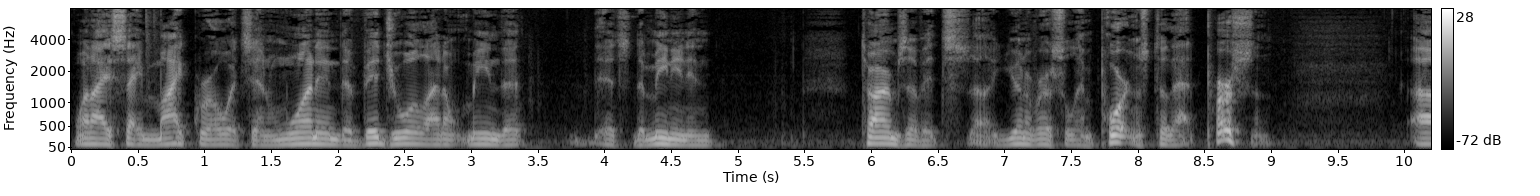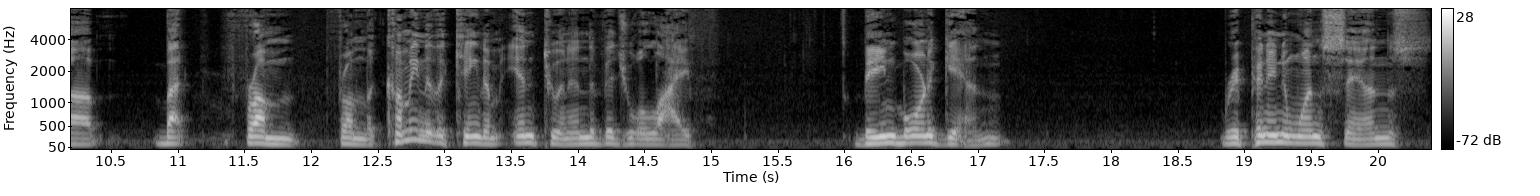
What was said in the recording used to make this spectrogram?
When I say micro, it's in one individual. I don't mean that it's the meaning in terms of its uh, universal importance to that person. Uh, but from from the coming of the kingdom into an individual life, being born again, repenting of one's sins,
